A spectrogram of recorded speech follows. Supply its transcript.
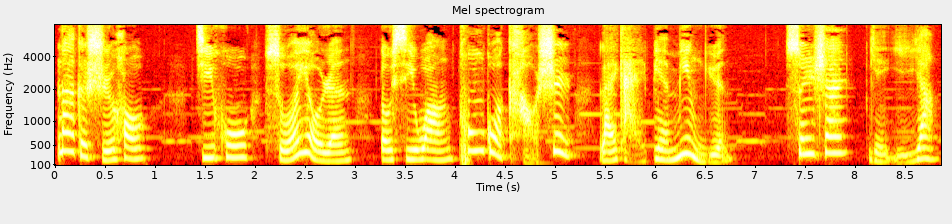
那个时候，几乎所有人。都希望通过考试来改变命运，孙山也一样，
